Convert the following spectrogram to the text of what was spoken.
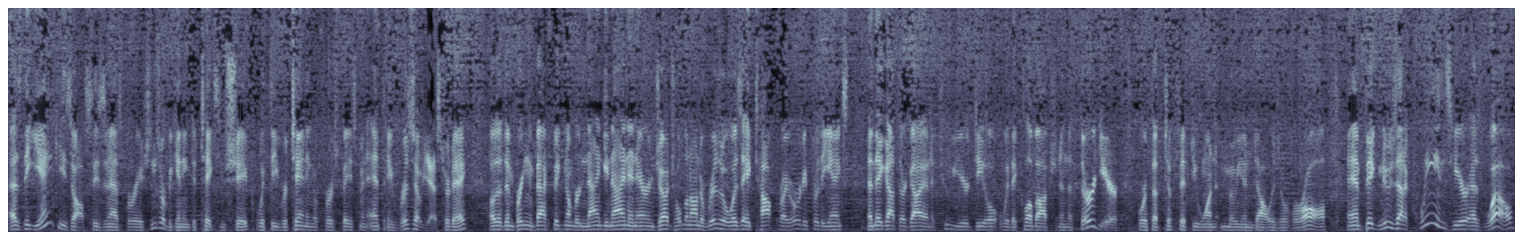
as the Yankees offseason aspirations are beginning to take some shape with the retaining of first baseman Anthony Rizzo yesterday. Other than bringing back big number 99 and Aaron Judge, holding on to Rizzo was a top priority for the Yanks, and they got their guy on a two-year deal with a club option in the third year worth up to $51 million overall. And big news out of Queens here as well,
